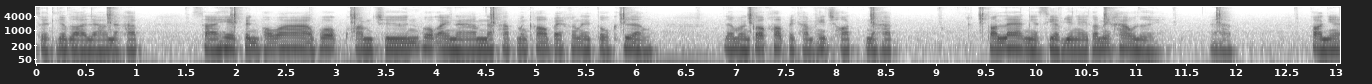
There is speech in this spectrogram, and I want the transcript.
เสร็จเรียบร้อยแล้วนะครับ สาเหตุเป็นเพราะว่าพวกความชื้นพวกไอ้น้ำนะครับ มันเข้าไปข้างในตัวเครื่อง แล้วมันก็เข้าไปทำให้ช็อตนะครับ ตอนแรกเนี่ยเสียบยังไงก็ไม่เข้าเลยนะครับ ตอนเนี้ย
